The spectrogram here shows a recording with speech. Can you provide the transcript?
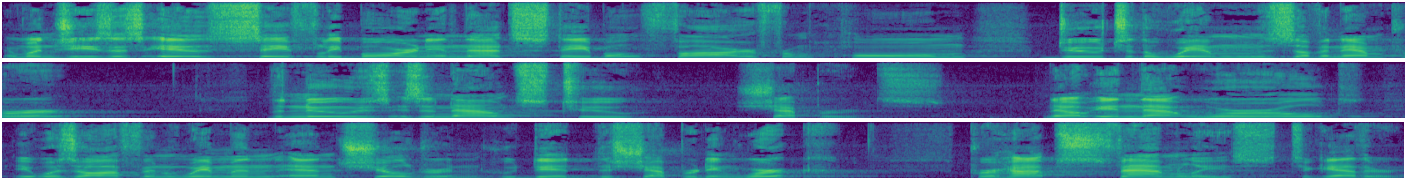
And when Jesus is safely born in that stable, far from home, due to the whims of an emperor, the news is announced to shepherds. Now, in that world, it was often women and children who did the shepherding work, perhaps families together.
